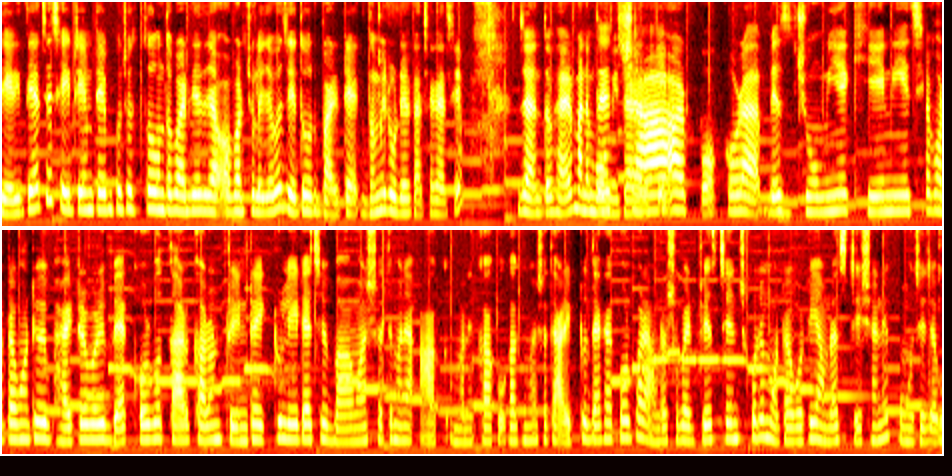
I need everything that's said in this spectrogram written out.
দেরিতে আছে সেই ট্রেন টাইম পর্যন্ত তখন তো বাড়িতে আবার চলে যাব যেহেতু ওর বাড়িটা একদমই রোডের কাছাকাছি। জয়ন্ত ভাইয়ের মানে মমিতা চা আর পকোড়া বেশ জমিয়ে খেয়ে নিয়েছি। মোটামুটি ওই ভাইটার বাড়ি ব্যাক করব তার কারণ ট্রেনটা একটু লেট আছে বাবা মার সাথে মানে মানে কাকু কাকিমার সাথে আরেকটু দেখা করব আর আমরা সবাই ড্রেস চেঞ্জ করে মোটামুটি আমরা স্টেশনে পৌঁছে যাব।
